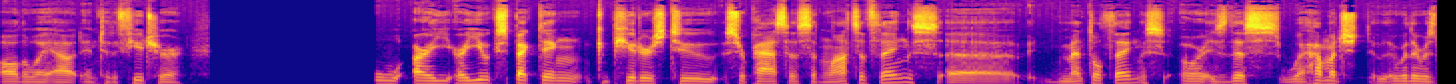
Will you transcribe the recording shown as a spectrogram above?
all the way out into the future, are you, are you expecting computers to surpass us in lots of things, uh, mental things, or is this how much? Where there was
